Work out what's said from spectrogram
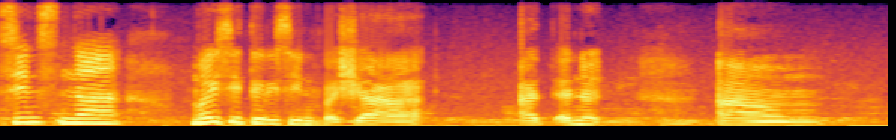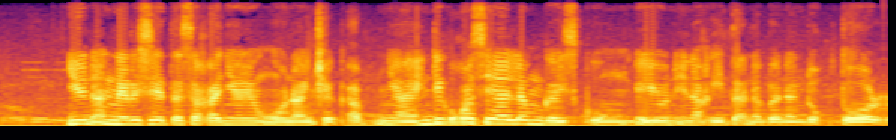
Since na may cetirizine pa siya at ano um yun ang nareseta sa kanya yung unang check-up niya. Hindi ko kasi alam guys kung ayun inakita na ba ng doktor.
